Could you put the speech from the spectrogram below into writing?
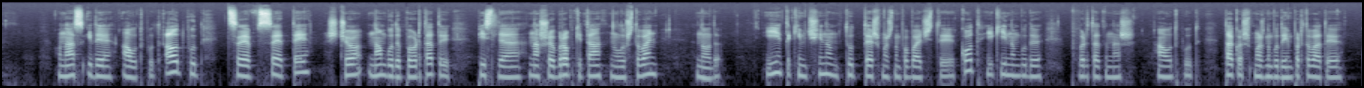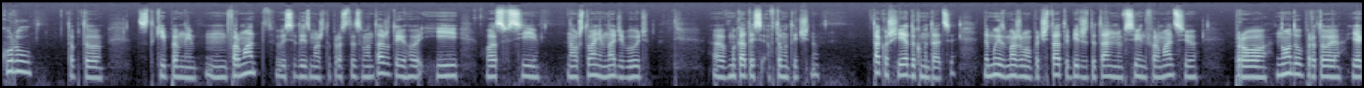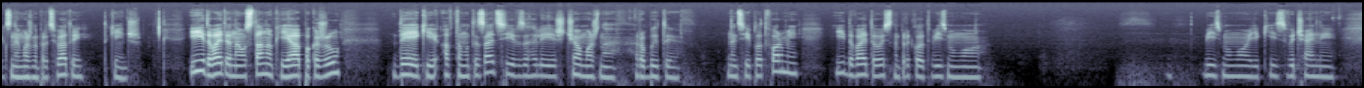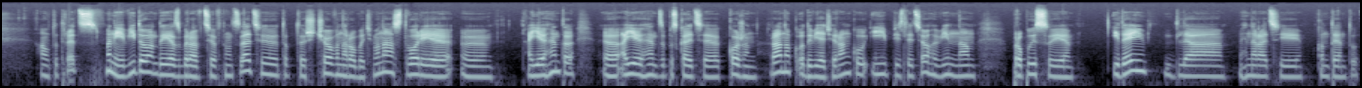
у нас іде output. Output це все те, що нам буде повертати після нашої обробки та налаштувань нода. І таким чином тут теж можна побачити код, який нам буде повертати наш output. Також можна буде імпортувати curl, тобто це такий певний формат. Ви сюди зможете просто завантажити його, і у вас всі налаштування в ноді будуть вмикатись автоматично. Також є документація, де ми зможемо почитати більш детально всю інформацію про ноду, про те, як з нею можна працювати і таке інше. І давайте наостанок я покажу деякі автоматизації, взагалі, що можна робити на цій платформі. І давайте ось, наприклад, візьмемо. Візьмемо якийсь звичайний AutoThreads. У мене є відео, де я збирав цю автоматизацію. Тобто, що вона робить? Вона створює е, AI-агента. Е, AI-агент запускається кожен ранок о 9 ранку, і після цього він нам прописує ідеї для генерації контенту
